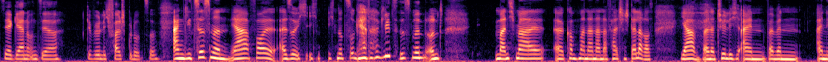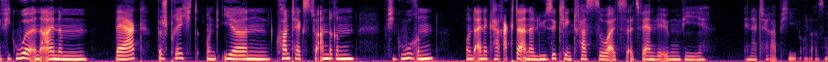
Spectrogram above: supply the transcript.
sehr gerne und sehr gewöhnlich falsch benutze. Anglizismen, ja, voll. Also ich, ich, ich nutze so gerne Anglizismen und manchmal äh, kommt man dann an der falschen Stelle raus. Ja, weil natürlich ein, weil wenn eine Figur in einem Werk bespricht und ihren Kontext zu anderen Figuren und eine Charakteranalyse klingt fast so, als, als wären wir irgendwie in der Therapie oder so.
